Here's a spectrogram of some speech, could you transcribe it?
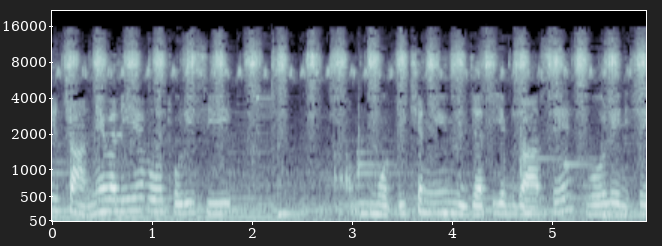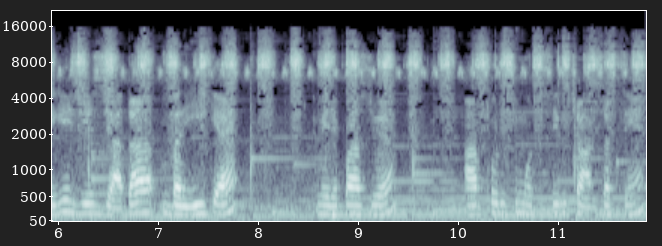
जो छानने वाली है, वो थोड़ी सी मोटी छन्नी मिल जाती है बाज़ार से, वो लेनी चाहिए। ये ज़्यादा बारीक है? मेरे पास जो है, आप थोड़ी सी मोटी से भी छान सकते हैं।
